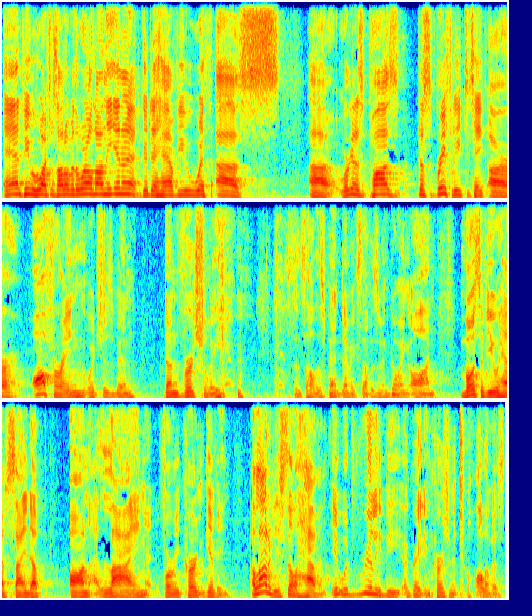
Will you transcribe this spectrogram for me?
and people who watch us all over the world on the internet. Good to have you with us. Uh, we're going to pause just briefly to take our offering, which has been done virtually since all this pandemic stuff has been going on. Most of you have signed up online for recurrent giving. A lot of you still haven't. It would really be a great encouragement to all of us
